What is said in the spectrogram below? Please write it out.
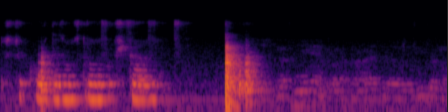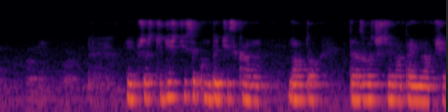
Jeszcze kurde, złą stronę popsikałem. I przez 30 sekund dociskamy. No to teraz zobaczycie na timelapsie.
